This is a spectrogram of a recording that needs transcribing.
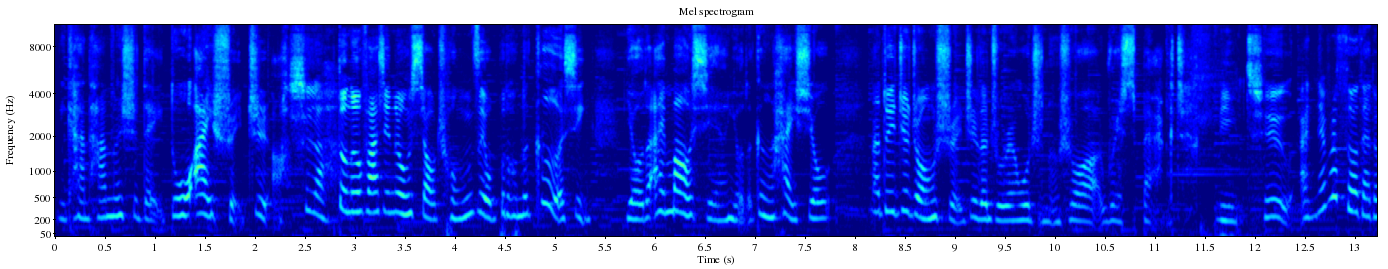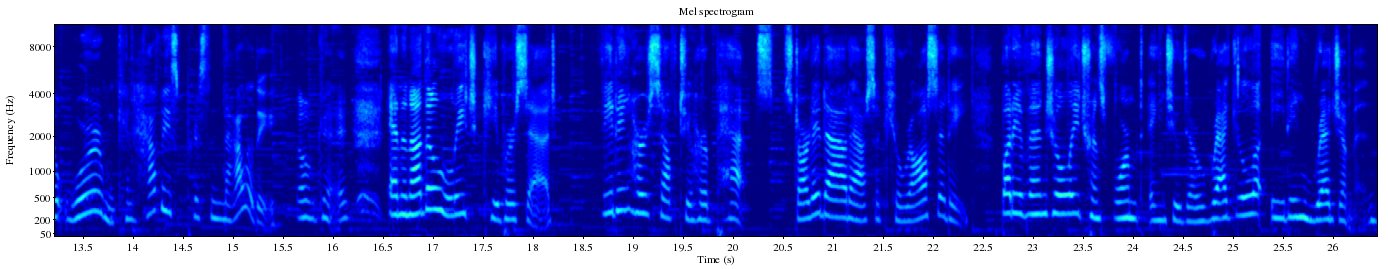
你看他们是得多爱水蛭啊！是啊，都能发现那种小虫子有不同的个性，有的爱冒险，有的更害羞。那对这种水蛭的主人，我只能说 respect。 me too. I never thought that a worm can have its personality. Okay. And another leech keeper said, feeding herself to her pets started out as a curiosity, but eventually transformed into their regular eating regimen.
